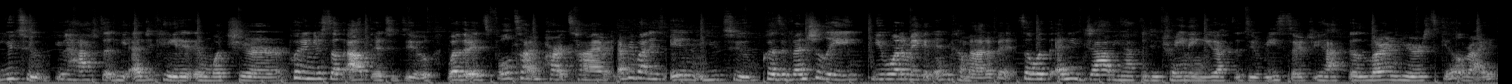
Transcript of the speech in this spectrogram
YouTube. You have to be educated in what you're putting yourself out there to do, whether it's full-time, part-time, everybody's in YouTube because eventually you want to make an income out of it. So with any job, you have to do training, you have to do research, you have to learn your skill, right?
